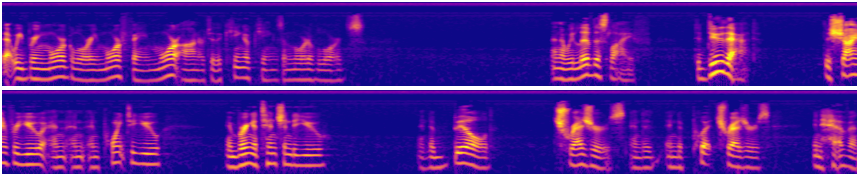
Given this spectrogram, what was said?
that we bring more glory, more fame, more honor to the King of Kings and Lord of Lords. And that we live this life to do that, to shine for you and, and, and point to you and bring attention to you and to build treasures and to, and to put treasures in heaven.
